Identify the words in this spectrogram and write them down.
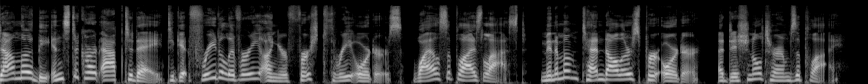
Download the Instacart app today to get free delivery on your first three orders while supplies last. Minimum $10 per order. Additional terms apply.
